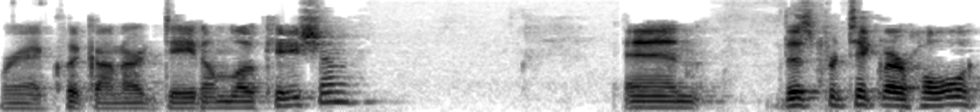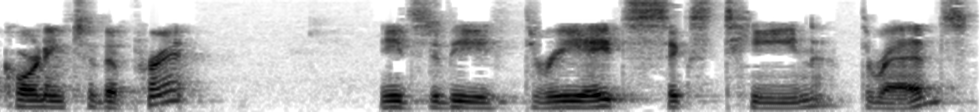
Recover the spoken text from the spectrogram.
We're going to click on our datum location. And this particular hole, according to the print, needs to be 3 8 16 threads.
